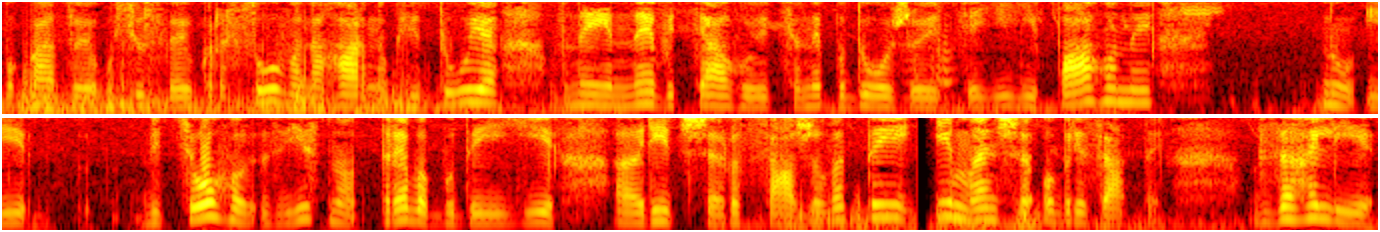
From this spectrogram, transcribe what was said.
показує усю свою красу, вона гарно квітує, в неї не витягуються, не подовжуються її пагони. Ну і від цього, звісно, треба буде її е, рідше розсаджувати і менше обрізати. Взагалі,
